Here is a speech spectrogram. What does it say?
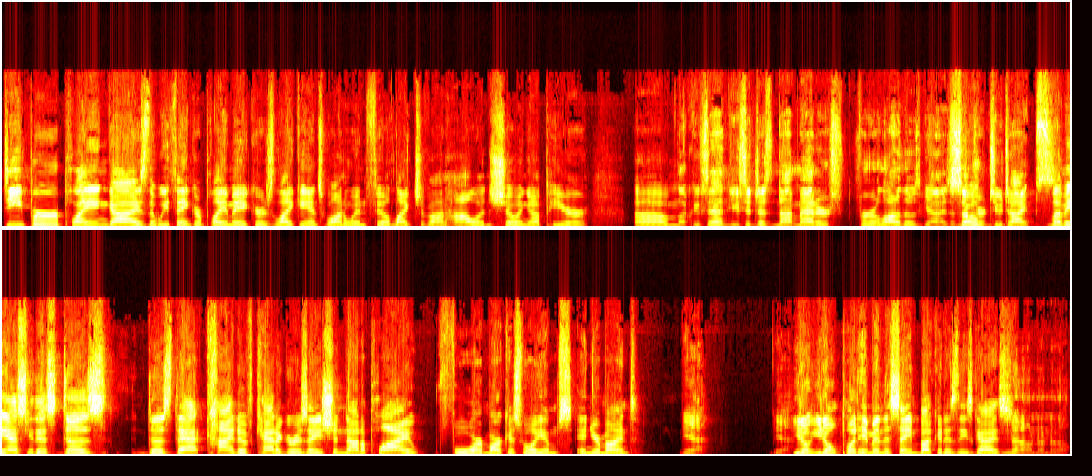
deeper playing guys that we think are playmakers, like Antoine Winfield, like Jevon Holland, showing up here. Um, Like we've said, usage does not matter for a lot of those guys, and So, those are two types. let me ask you this: Does does that kind of categorization not apply for Marcus Williams in your mind? yeah, yeah. You don't you don't put him in the same bucket as these guys. No, no, no, no.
